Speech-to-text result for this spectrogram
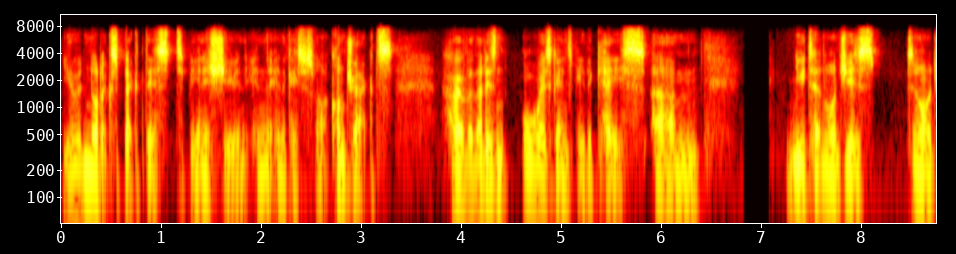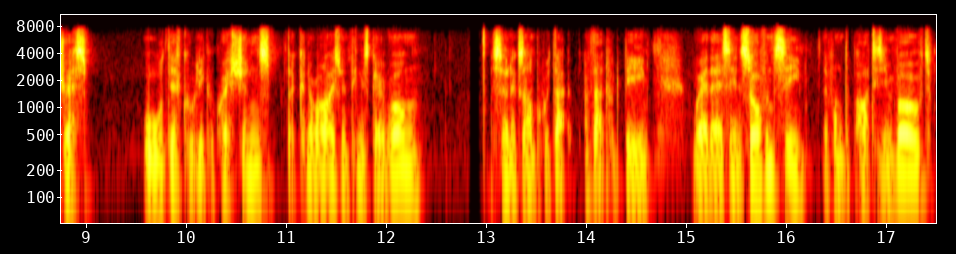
you would not expect this to be an issue in, in, in the case of smart contracts. However, that isn't always going to be the case. Um, new technologies do not address all difficult legal questions that can arise when things go wrong. So an example that, of that would be where there's insolvency of one of the parties involved,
